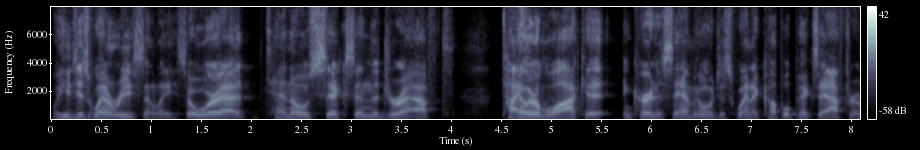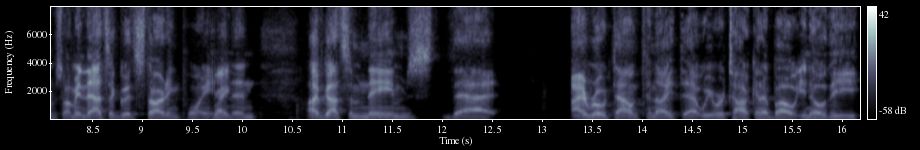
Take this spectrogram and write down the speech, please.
Well, he just went recently, so we're at ten oh six in the draft. Tyler Lockett and Curtis Samuel just went a couple picks after him, so I mean that's a good starting point. Right. And then I've got some names that I wrote down tonight that we were talking about. You know the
